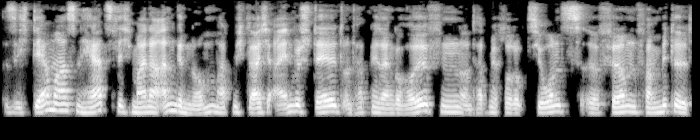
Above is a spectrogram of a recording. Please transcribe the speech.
sich dermaßen herzlich meiner angenommen, hat mich gleich einbestellt und hat mir dann geholfen und hat mir Produktionsfirmen vermittelt.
